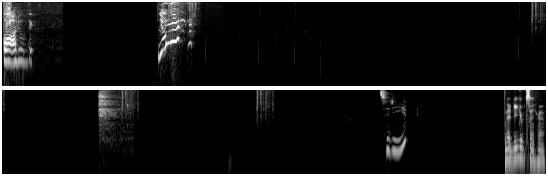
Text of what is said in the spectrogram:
Boah, du Wichs. Junge! City? Ne, die gibt's nicht mehr.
